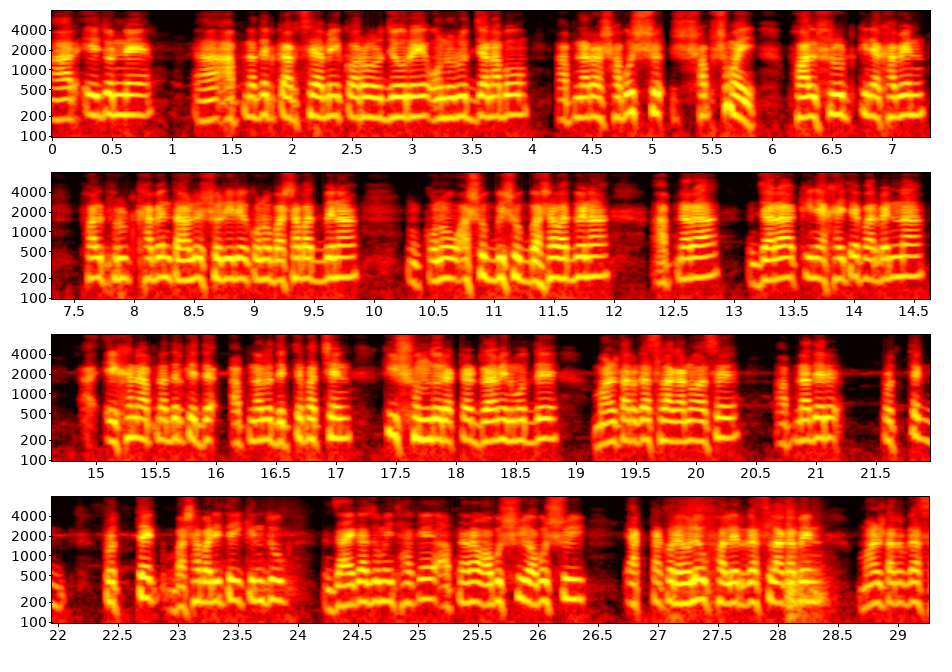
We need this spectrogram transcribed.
আর এই জন্যে আপনাদের কাছে আমি করজোরে অনুরোধ জানাব, আপনারা সবশ্য, সবসময় ফল ফ্রুট কিনে খাবেন। ফল ফ্রুট খাবেন তাহলে শরীরে কোনো বাসা বাঁধবে না, কোনো অসুখ বিসুখ বাসা বাঁধবে না। আপনারা যারা কিনে খাইতে পারবেন না এখানে আপনাদেরকে আপনারা দেখতে পাচ্ছেন কি সুন্দর একটা ড্রামের মধ্যে মালটার গাছ লাগানো আছে। আপনাদের প্রত্যেক প্রত্যেক বাসা বাড়িতেই কিন্তু জায়গা জমি থাকে। আপনারা অবশ্যই অবশ্যই একটা করে হলেও ফলের গাছ লাগাবেন, মালটার গাছ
